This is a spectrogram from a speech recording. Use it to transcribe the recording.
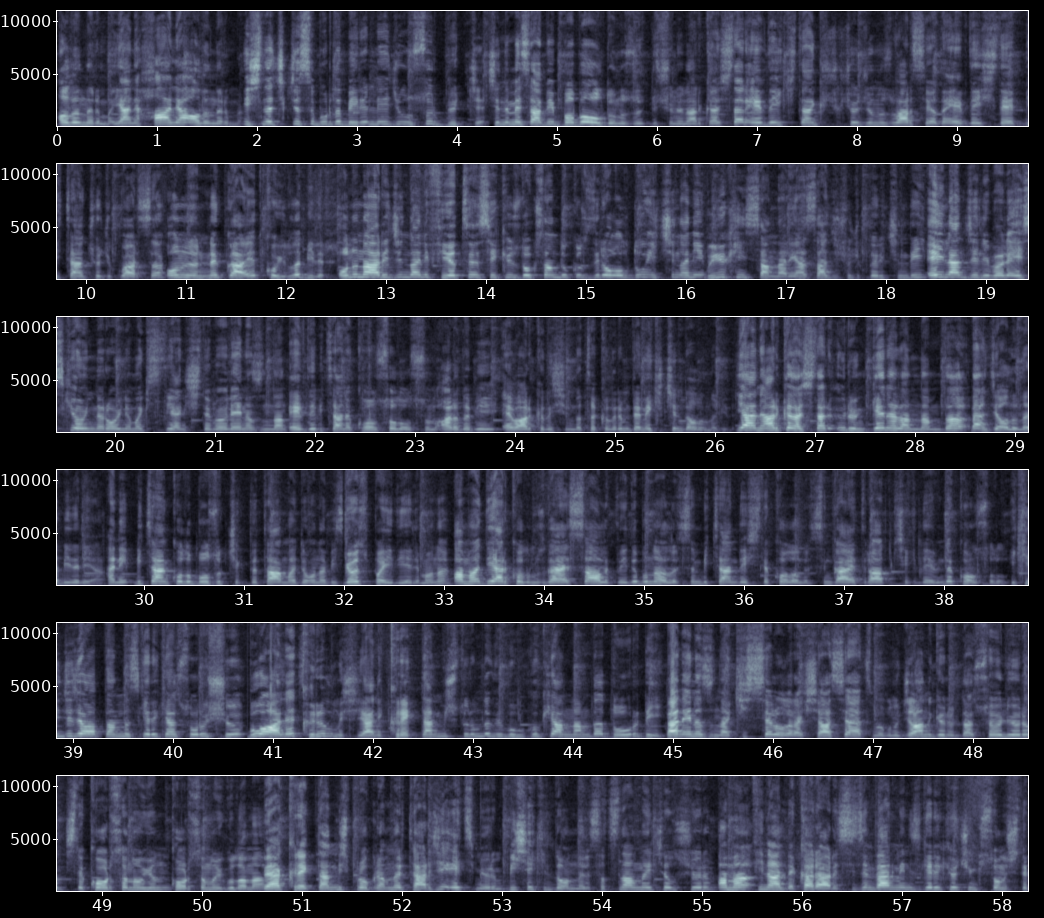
alınır mı? Yani hala alınır mı? İşin açıkçası burada belirleyici unsur bütçe. Şimdi mesela bir baba olduğunuzu düşünün arkadaşlar. Evde iki tane küçük çocuğunuz varsa ya da evde işte bir tane çocuk varsa onun önüne gayet koyulabilir. Onun haricinde hani fiyatı 899 lira olduğu için hani büyük insanlar yani sadece çocuklar için değil eğlenceli böyle eski oyunları oynamak isteyen işte böyle en azından evde bir tane konsol olsun arada bir ev arkadaşımla takılırım demek için de alınabilir. Yani arkadaşlar ürün genel anlamda bence alınabilir ya. Hani bir tane kolu bozuk çıktı tamam hadi ona bir göz payı diyelim ona ama diğer kolumuz gayet sağlıklıydı bunu alırsın bir tane de işte kol alırsın gayet rahat bir şekilde evinde konsol olur. İkinci cevaplanması gereken soru şu bu alet kırılmış yani cracklenmiş durumda ve bu hukuki anlamda doğru değil. Ben en azından kişisel olarak şahsi hayatımda bunu canı gönülden söylüyorum. İşte korsan oyun, korsan uygulama veya cracklenmiş programları tercih etmiyorum. Bir şekilde onları satın almaya çalışıyorum ama finalde kararı sizin izin vermeniz gerekiyor çünkü sonuçta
